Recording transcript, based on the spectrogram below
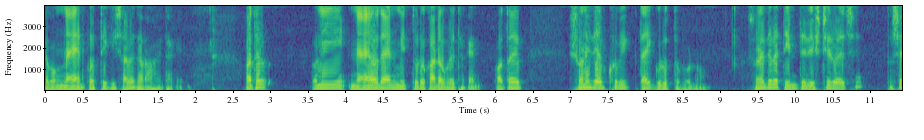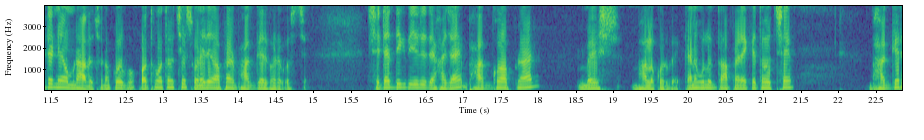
এবং ন্যায়ের প্রতীক হিসাবে ধরা হয়ে থাকে। অতএব উনি ন্যায়ও দেন, মৃত্যুরও কারক হয়ে থাকেন। অতএব শনিদেব খুবই তাই গুরুত্বপূর্ণ। শনিদেবের তিনটি দৃষ্টি রয়েছে। তো সেটা নিয়ে আমরা আলোচনা করব। প্রথমত হচ্ছে শনিদেব আপনার ভাগ্যের ঘরে বসছে। সেটার দিক দিয়ে যদি দেখা যায়, ভাগ্য আপনার বেশ ভালো করবে। কেন বলুন তো? আপনার একে তো হচ্ছে ভাগ্যের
